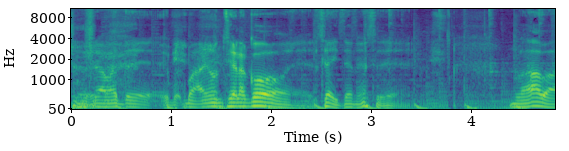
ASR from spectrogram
era bat, eh, ba, egon zialako, eh, zeiten, ez? Eh, ba, ba,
